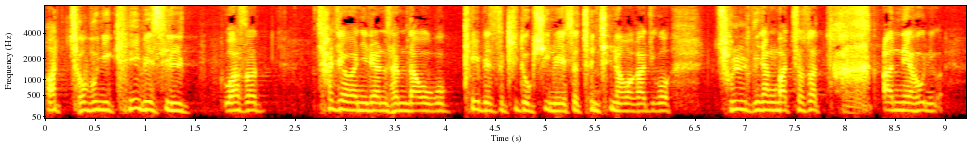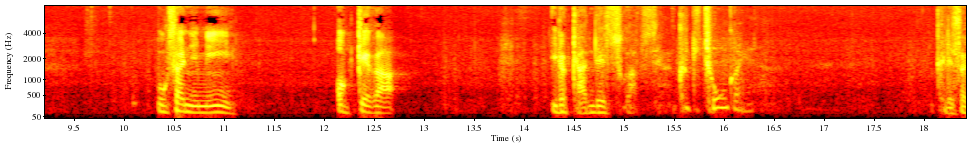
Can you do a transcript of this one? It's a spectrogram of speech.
아 저분이 KBS를 와서 차재환이라는 사람이 나오고 KBS 기독신회에서 전체 나와가지고 줄 그냥 맞춰서 탁 안내하고 목사님이 어깨가 이렇게 안 될 수가 없어요. 그렇게 좋은 거예요. 그래서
